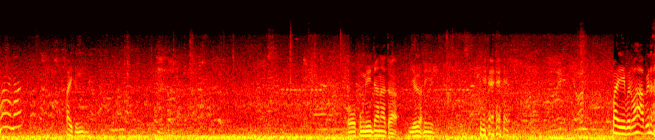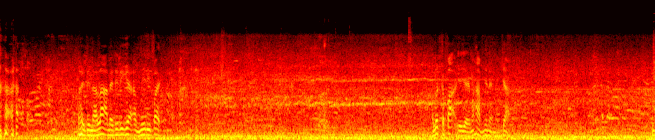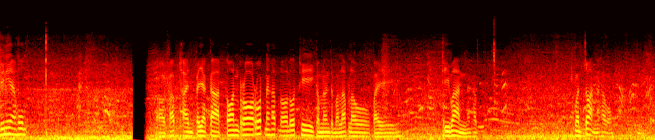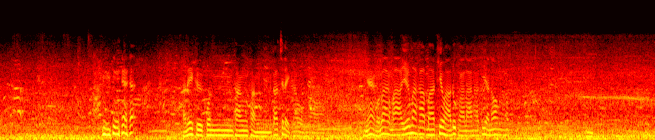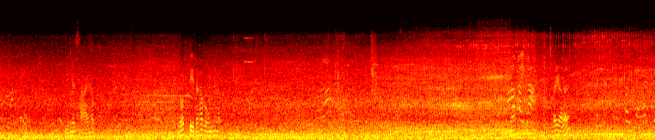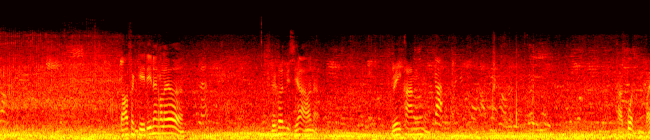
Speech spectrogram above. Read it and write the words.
มานะไปถึงโอ้พรุ่งนี้จะน่าจะเยอะนี่ ไปเป็นว่าไปนะไปที่นาลาดในที่ที่แกมีดีไป เอา รถกระบะใหญ่ๆมาหับนี่แหละนะจ๊ะทีนี้โฮมเอาครับถ่ายบรรยากาศตอนรอรถนะครับ รอรถที่กำลังจะมารับเราไปที่บ้านนะครับ วันจ้อนนะครับผมอันนี้คือคนทางฝั่งท่าเฉลกครับผมเนี่ยคนมากมาเยอะมากครับ มาเที่ยวหาลูกหาร้านหาพี่หาน้องครับ ไม่สายครับ รถติดนะครับผมนะครับแล้วไปกับไปกันเลยไปกับแล้วจ้องกาวสังกีที่นั่นก็เลยเออแล้วเดี๋ยวเฮิร์นวิเชียมันอะเวงพังกับขากดไป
